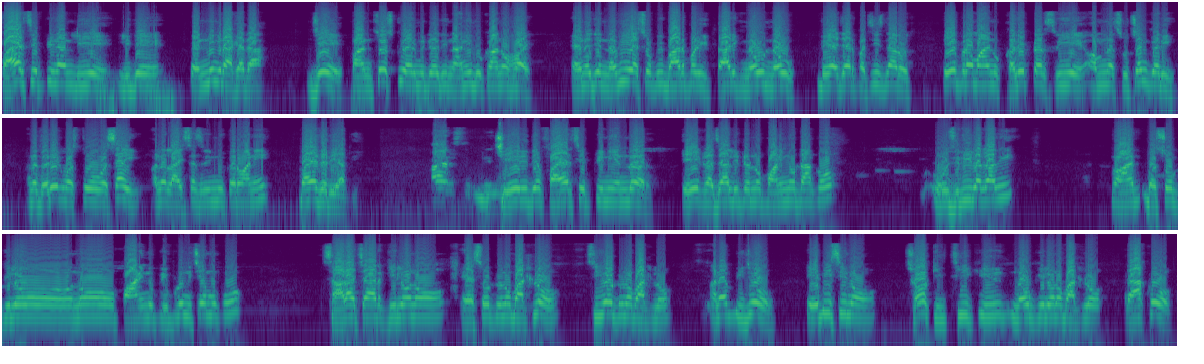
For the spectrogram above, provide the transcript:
ફાયર સેફટીના લીએ, લીધે પેન્ડિંગ રાખ્યા હતા. જે પાંચસો સ્ક્વેર મીટરથી નાની દુકાનો હોય, એને જે નવી એસઓપી બહાર પડી તારીખ નવ નવ બે હજાર પચીસના રોજ, એ પ્રમાણેનું કલેક્ટરશ્રીએ અમને સૂચન કરી અને દરેક વસ્તુઓ વસાઈ અને લાયસન્સ રિન્યુ કરવાની બાંયધરી આપી. જે રીતે ફાયર સેફટીની અંદર એક હજાર લીટરનો પાણીનો ટાંકો હોજરી લગાવી બસો કિલોનો પાણીનું પીપળું નીચે મૂકવું સાડા ચાર કિલોનો એસઓ નો બાટલો સીઓ નો બાટલો અને બીજો એબીસી નો છ થી નવ કિલોનો બાટલો રાખવો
